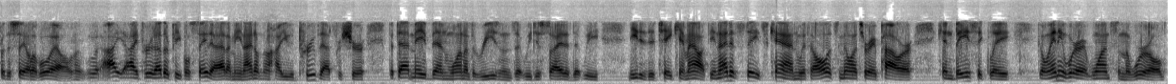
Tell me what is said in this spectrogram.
for the sale of oil. I, I've heard other people say that. I mean, I don't know how you would prove that for sure, but that may have been one of the reasons that we decided that we needed to take him out. The United States can, with all its military power, can basically go anywhere at once in the world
